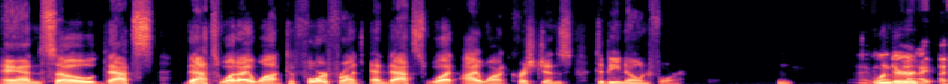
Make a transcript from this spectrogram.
And so that's that's what I want to forefront, and that's what I want Christians to be known for. I wonder. Yeah, I, I,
